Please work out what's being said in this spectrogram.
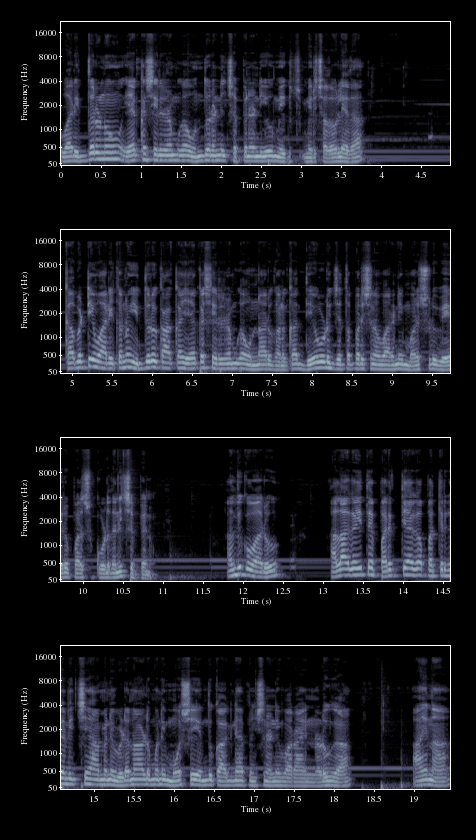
వారిద్దరును ఏక శరీరముగా ఉందురని చెప్పిననియు మీకు మీరు చదవలేదా? కాబట్టి వారికను ఇద్దరు కాక ఏక శరీరంగా ఉన్నారు గనుక దేవుడు జతపరిచిన వారిని మనుషుడు వేరుపరచకూడదని చెప్పాను. అందుకు వారు అలాగైతే పరిత్యాగ పత్రికనిచ్చి ఆమెను విడనాడుమని మోసే ఎందుకు ఆజ్ఞాపించినని వారు ఆయన అడుగుగా ఆయన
